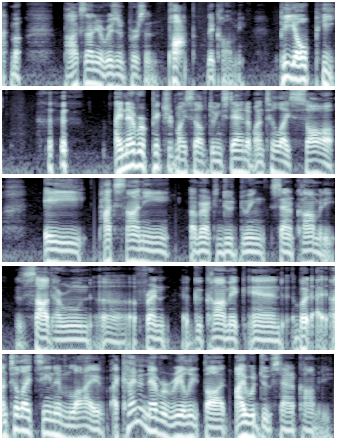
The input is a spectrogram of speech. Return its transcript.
I'm a Pakistani origin person. Pop, they call me. P O P. I never pictured myself doing stand up until I saw a Pakistani American dude doing stand up comedy. Saad Haroon, uh, a friend, a good comic, and but I, until I'd seen him live, I kind of never really thought I would do stand up comedy.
